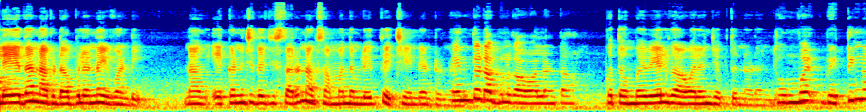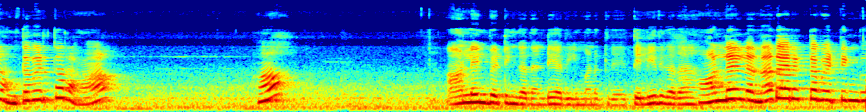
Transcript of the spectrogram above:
లేదా నాకు డబ్బులన్నా ఇవ్వండి. నాకు ఎక్కడి నుంచి తెచ్చిస్తారో నాకు సంబంధం లేదు తెచ్చేయండి అంటున్నాడు. ఎంత డబ్బులు కావాలంట? ఒక తొంభై వేలు కావాలని చెప్తున్నాడండి. తొంభై బెట్టింగ్ అంత పెడతారా? ఆన్లైన్ బెట్టింగ్ కదండి అది మనకి తెలియదు కదా. ఆన్లైన్లోనా డైరెక్టా బెట్టింగ్?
